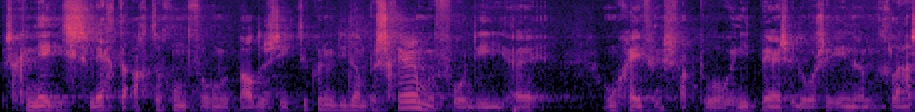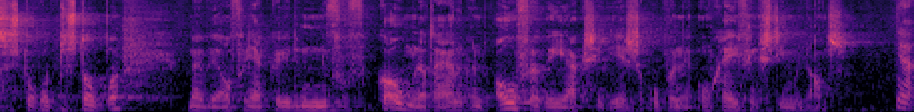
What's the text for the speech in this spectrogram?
genetisch slechte achtergrond voor een bepaalde ziekte, kunnen we die dan beschermen voor die eh, omgevingsfactoren. Niet per se door ze in een glazen stolp te stoppen, maar wel van ja, kun je er nu voor voorkomen dat er eigenlijk een overreactie is op een omgevingsstimulans. Ja.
